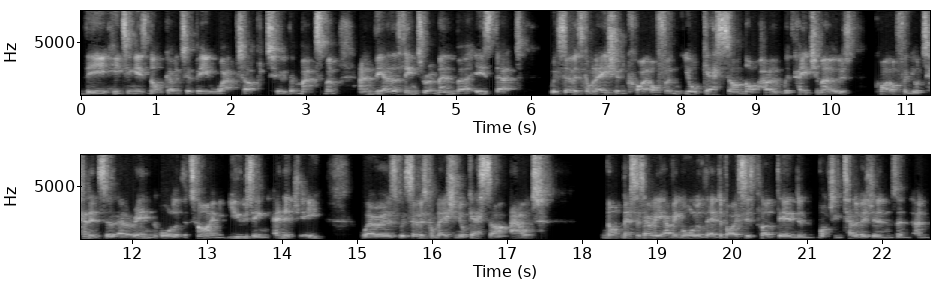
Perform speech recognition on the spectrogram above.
the heating is not going to be whacked up to the maximum. And the other thing to remember is that with service accommodation, quite often your guests are not home. With HMOs, quite often your tenants are, are in all of the time using energy. Whereas with service accommodation, your guests are out, not necessarily having all of their devices plugged in and watching televisions and, and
